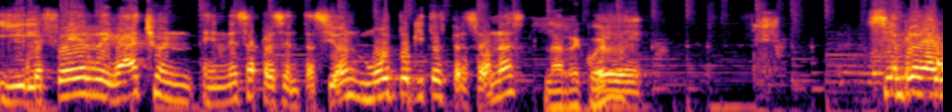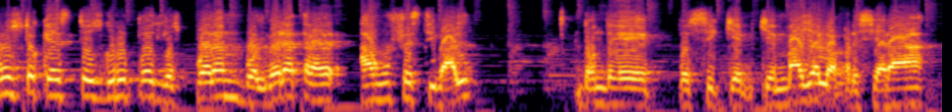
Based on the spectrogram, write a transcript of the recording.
y le fue regacho en, en esa presentación. Muy poquitas personas. La recuerdo. Eh, siempre da gusto que estos grupos los puedan volver a traer a un festival donde pues si quien, quien vaya lo apreciará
